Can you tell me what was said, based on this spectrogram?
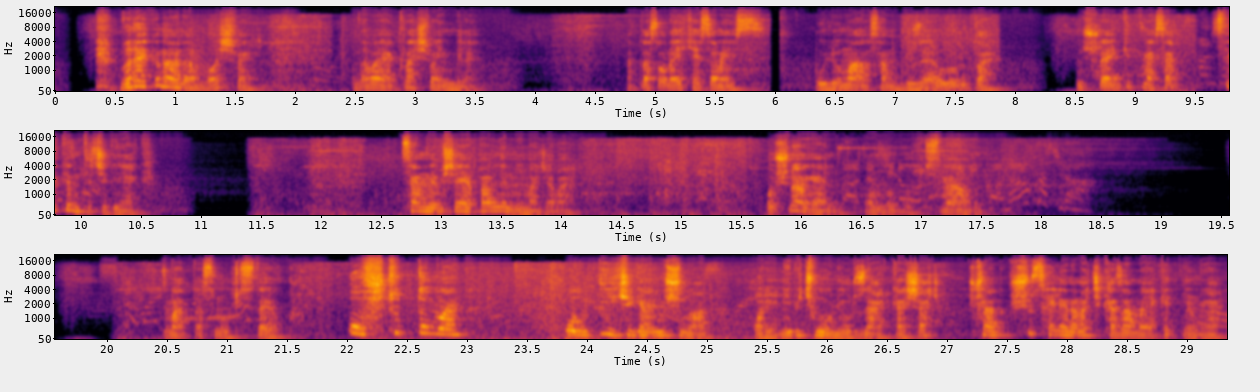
Bırakın o adamı boşver. Adama yaklaşmayın bile. Hatta orayı kesemeyiz. Blue'umu alsam güzel olurdu da. Şuraya gitmesem sıkıntı çıkacak. Senle bir şey yapabilir miyim acaba? Boşuna mı geldim? Onun ultisini aldım. Bizim Atlas'ın ultisi de yok. Of tuttum lan. Oğlum iyi ki gelmişim lan. Var ya ne biçim oynuyoruz arkadaşlar. Şu an şu Selena maçı kazanmayı hak etmiyorum ya.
